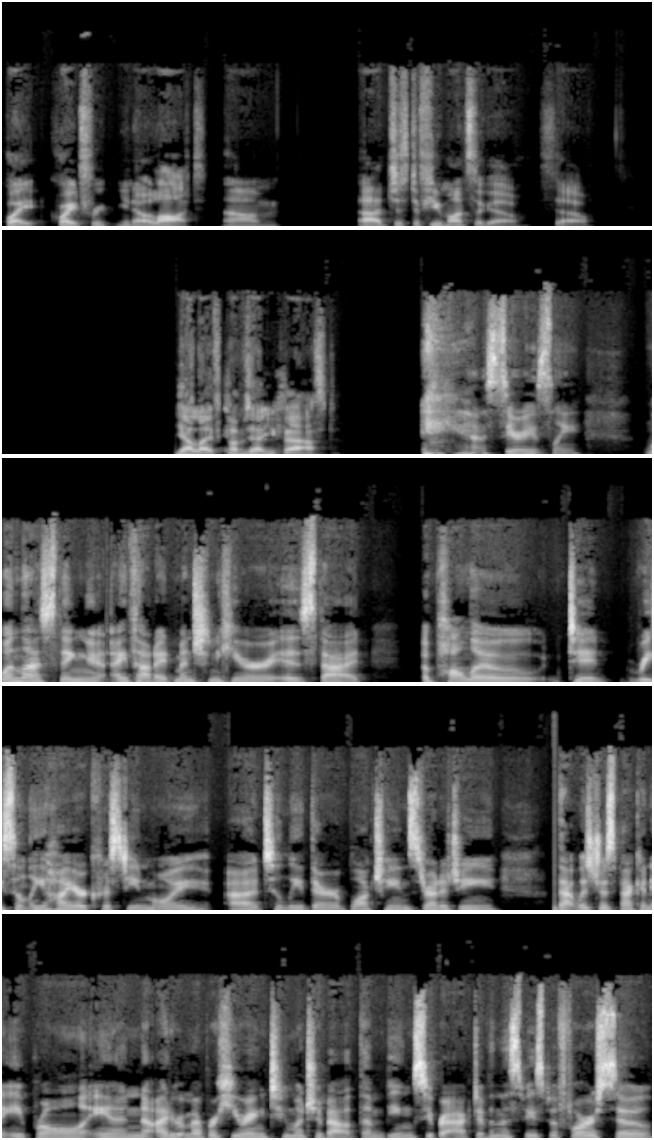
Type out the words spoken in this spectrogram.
quite quite free, you know, a lot um, uh, just a few months ago. So yeah, life comes at you fast. Yeah, seriously. One last thing I thought I'd mention here is that Apollo did recently hire Christine Moy uh, to lead their blockchain strategy. That was just back in April. And I don't remember hearing too much about them being super active in the space before. So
